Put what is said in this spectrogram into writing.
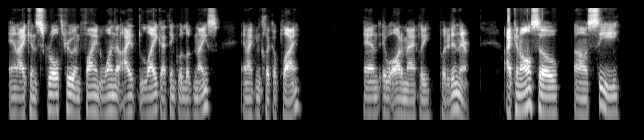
and I can scroll through and find one that I like, I think would look nice, and I can click apply and it will automatically put it in there. I can also uh, see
